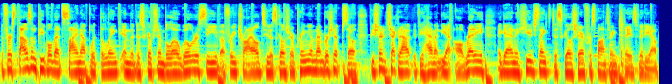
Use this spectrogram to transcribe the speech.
The first thousand people that sign up with the link in the description below will receive a free trial to a Skillshare Premium membership, so be sure to check it out if you haven't yet already. Again, a huge thanks to Skillshare for sponsoring today's video.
